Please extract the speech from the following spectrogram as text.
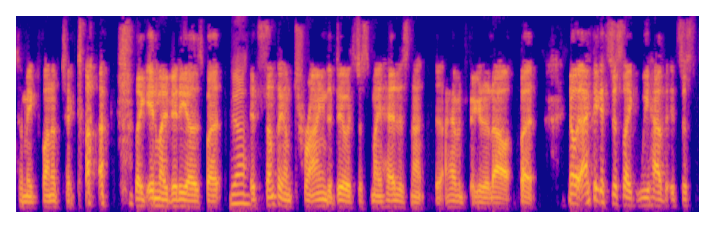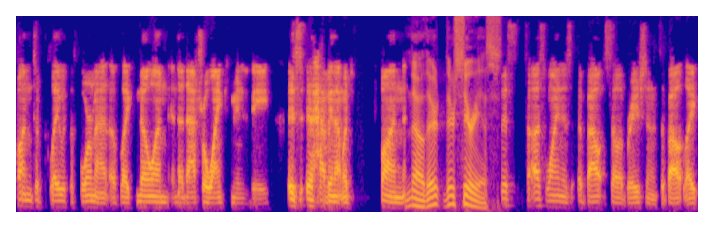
to make fun of TikTok, like in my videos. But Yeah. it's something I'm trying to do. It's just my head is not. I haven't figured it out. But no, I think it's just like we have. It's just fun to play with the format of like no one in the natural wine community is having that much fun. No, they're they're serious. This to us, wine is about celebration. It's about like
